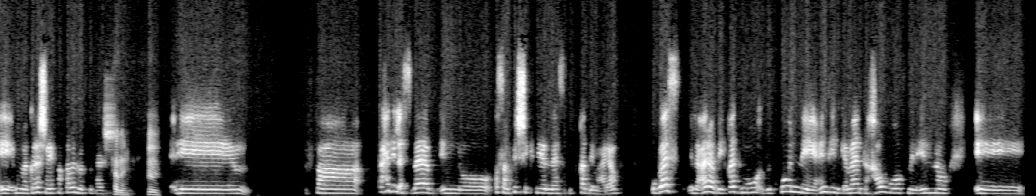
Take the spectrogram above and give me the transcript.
إيه ما كناش نعرفها قبل ما نفوت على الجامعة. إيه فأحد الأسباب إنه أصلا فيش كثير ناس بتقدم عرب وبس العرب يقدموا بيكون عندهم كمان تخوف من إنه إيه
